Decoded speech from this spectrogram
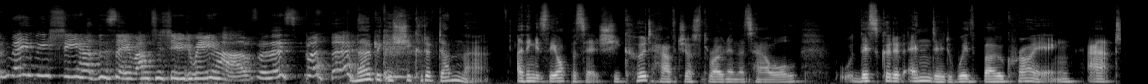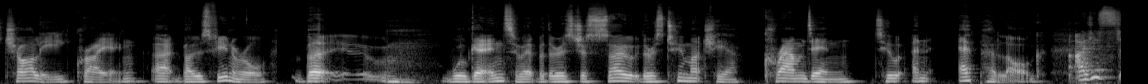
Maybe she had the same attitude we have for this book. no, because she could have done that. I think it's the opposite. She could have just thrown in the towel. This could have ended with Bo crying at Charlie crying at Bo's funeral. But we'll get into it. But there is just so, there is too much here crammed in to an epilogue. I just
